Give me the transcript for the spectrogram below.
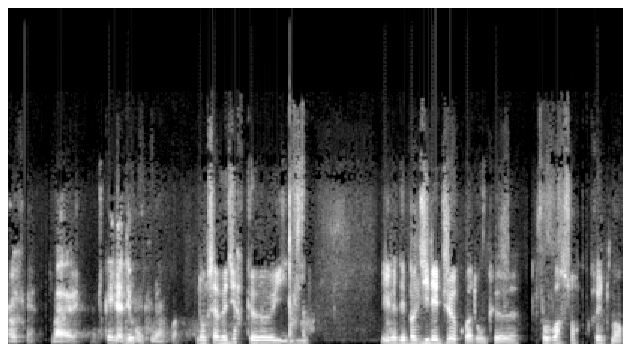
Ok. Bah ouais. En tout cas, il a des bons poulains, quoi. Donc ça veut dire que il, il a des bonnes idées de jeu, quoi. Donc euh, faut voir son recrutement.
